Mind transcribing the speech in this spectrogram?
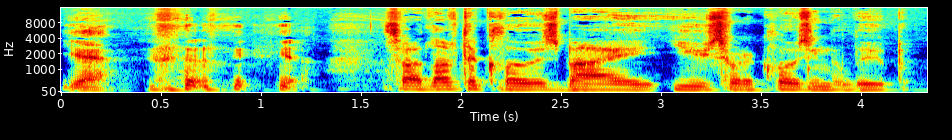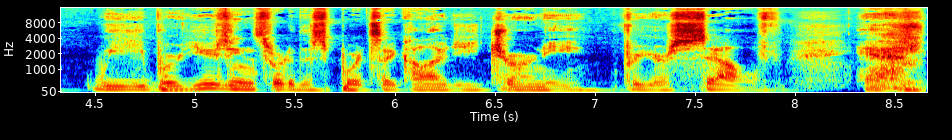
yeah, yeah. So I'd love to close by you sort of closing the loop we were using sort of the sports psychology journey for yourself. And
